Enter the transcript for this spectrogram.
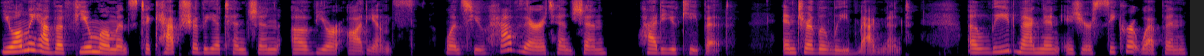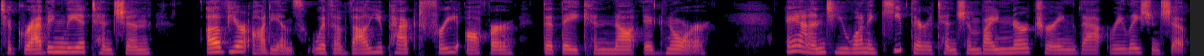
You only have a few moments to capture the attention of your audience. Once you have their attention, how do you keep it? Enter the lead magnet. A lead magnet is your secret weapon to grabbing the attention of your audience with a value packed free offer that they cannot ignore. And you want to keep their attention by nurturing that relationship.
